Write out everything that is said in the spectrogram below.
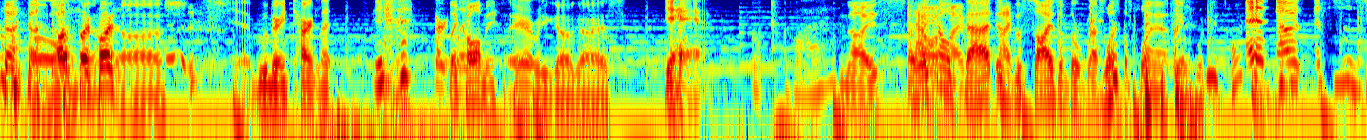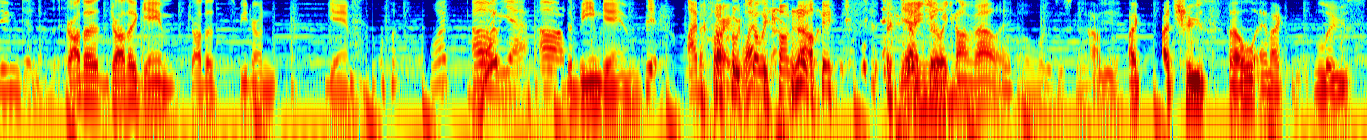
Oh, was so my close. Gosh. Yeah, blueberry tartlet. Yeah. They call me. There we go, guys. Yeah. What? Nice. I like how I- that is I'm- the size of the rest of the plant. what are you talking and about? that that's just a zoomed in of this. Draw the draw the game. Draw the speedrun game. What? Oh yeah. Oh, The bean game. I'm sorry. oh, what? Jellycon Valley. Yeah, Bean Silicon Valley. oh, what is this gonna Um, be? I, I choose Phil and I lose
